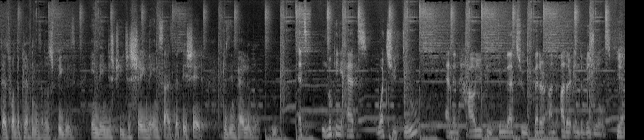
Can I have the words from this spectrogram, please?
That's what the platform is, those figures in the industry, just sharing the insights that they shared. It was invaluable. It's looking at what you do and then how you can do that to better other individuals. Yeah.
